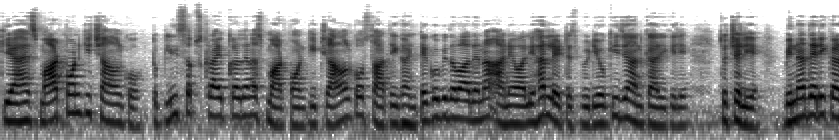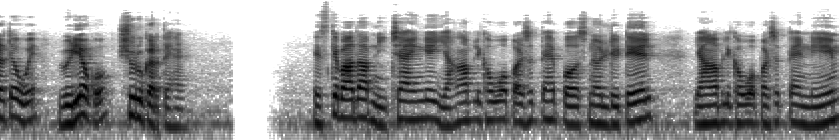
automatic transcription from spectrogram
किया है स्मार्टफ़ोन की चैनल को तो प्लीज़ सब्सक्राइब कर देना स्मार्टफ़ोन की चैनल को, साथ ही घंटे को भी दबा देना, आने वाली हर लेटेस्ट वीडियो की जानकारी के लिए। तो चलिए, बिना देरी करते हुए वीडियो को शुरू करते हैं। इसके बाद आप नीचे आएँगे, यहाँ आप लिखा हुआ पढ़ सकते हैं पर्सनल डिटेल यहाँ आप लिखा हुआ पढ़ सकते हैं नेम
